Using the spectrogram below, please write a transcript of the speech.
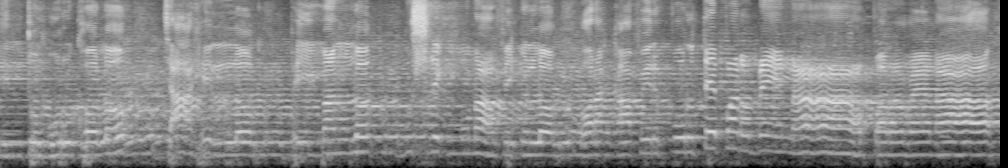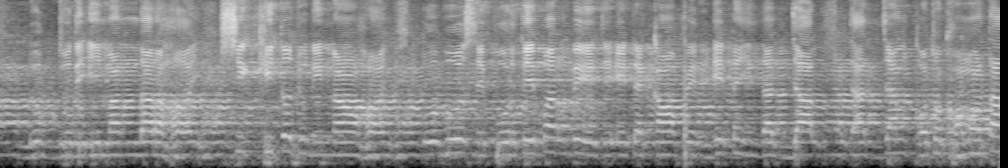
কিন্তু মূর্খ লোক, জাহেল লোক, বেঈমান লোক মুশরিক, মুনাফিক লোক, ওরা কাফের পড়তে পারবে না পারবে না। লোক যদি ইমানদার হয়, শিক্ষিত যদি না হয়, তবুও সে পড়তে পারবে যে এটা কাফের, এটাই দাজ্জাল। দাজ্জাল কত ক্ষমতা?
